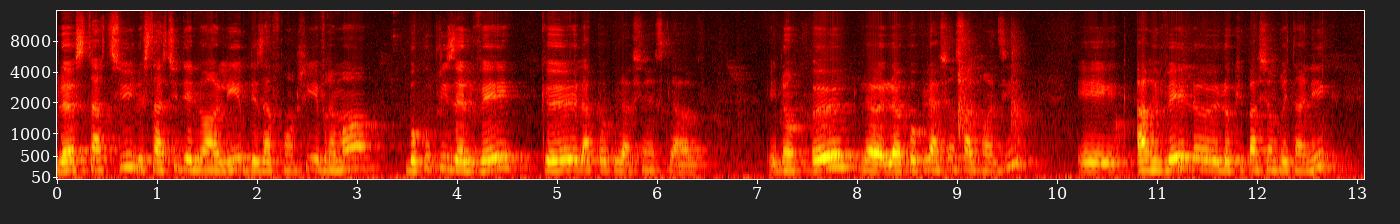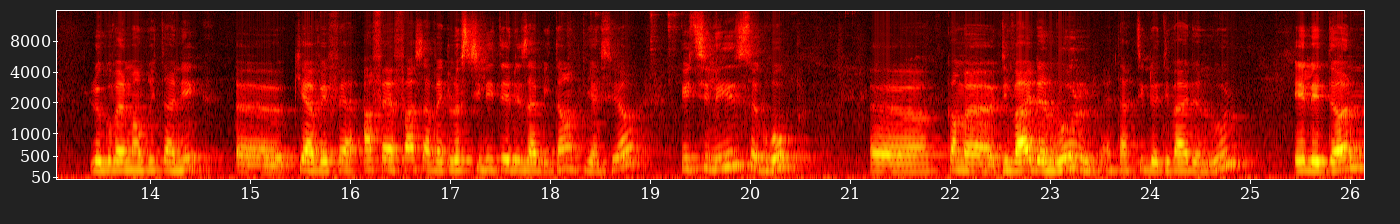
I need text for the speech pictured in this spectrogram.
le statut, le statut des Noirs libres, des affranchis est vraiment beaucoup plus élevé que la population esclave. Et donc eux, la population s'agrandit et arrivé l'occupation britannique, le gouvernement britannique, euh, qui avait fait, à faire face avec l'hostilité des habitants, bien sûr, utilise ce groupe euh, comme un divide and rule, une tactique de divide and rule, et les donne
